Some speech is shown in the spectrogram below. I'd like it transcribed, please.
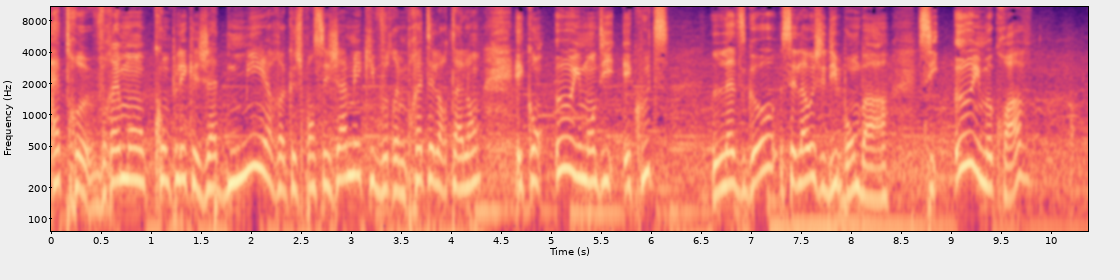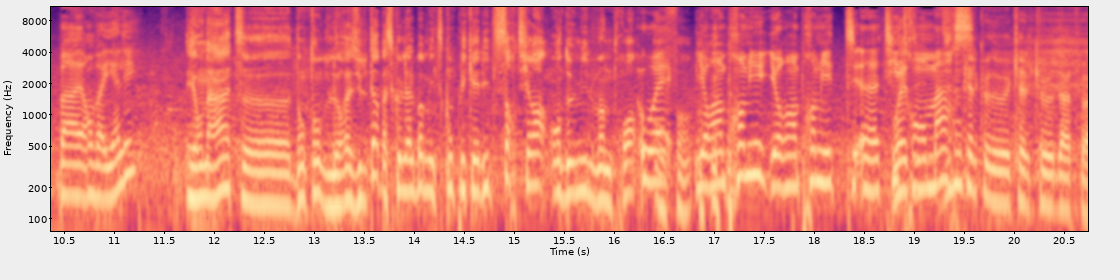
êtres vraiment complets que j'admire, que je pensais jamais qu'ils voudraient me prêter leur talent. Et quand eux, ils m'ont dit, écoute, let's go, c'est là où j'ai dit, bon bah, si eux, ils me croient, bah, on va y aller. Et on a hâte euh, d'entendre le résultat parce que l'album It's Complicated sortira en 2023. Ouais, Enfin. il y aura un premier, il y aura un premier euh, titre Ouais, en mars. Quelques, quelques dates. ouais.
